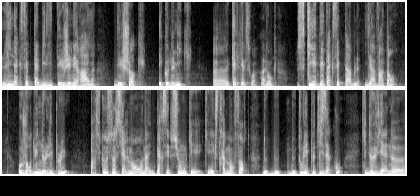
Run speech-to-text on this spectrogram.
l'inacceptabilité générale des chocs économiques, euh, quels qu'elles soient. Donc, ce qui était acceptable il y a 20 ans, aujourd'hui ne l'est plus parce que socialement, on a une perception qui est, extrêmement forte de, tous les petits à-coups qui deviennent euh,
